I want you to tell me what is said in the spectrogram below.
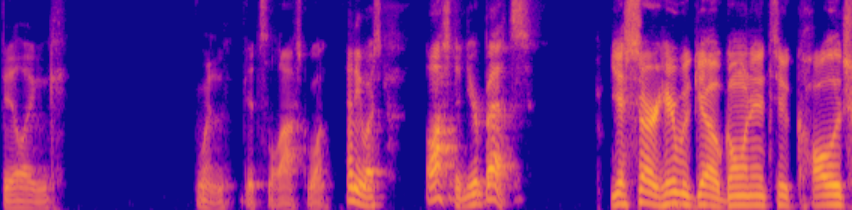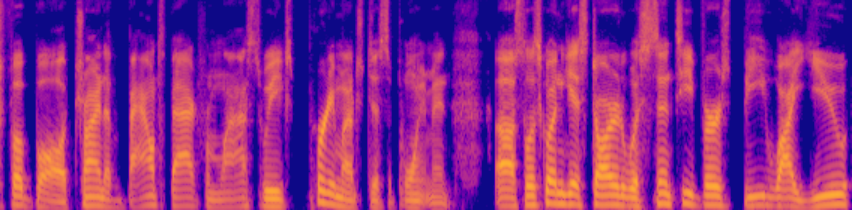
feeling when it's the last one. Anyways, Austin, your bets. Yes, sir. Here we go. Going into college football, trying to bounce back from last week's pretty much disappointment. Uh, so let's go ahead and get started with Cincy versus BYU.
